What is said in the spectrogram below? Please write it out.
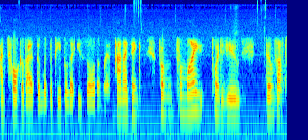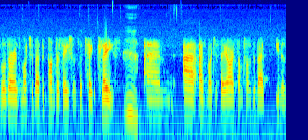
and talk about them with the people that you saw them with. And I think from from my point of view, film festivals are as much about the conversations that take place mm. um, uh, as much as they are sometimes about you know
